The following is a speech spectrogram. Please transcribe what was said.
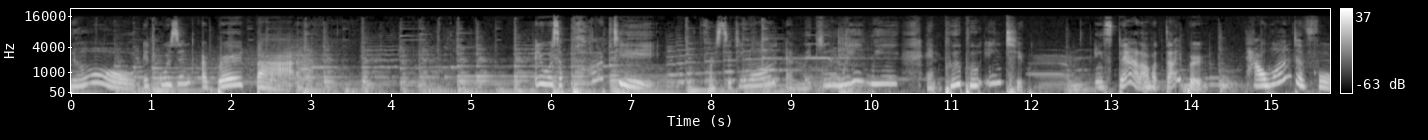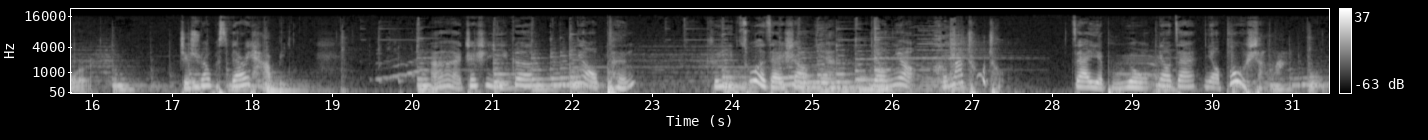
no, it wasn't a bird bath. It was a potty for sitting on and making wee wee and poo poo into instead of a diaper. How wonderful! Joshua was very happy. 啊，这是一个尿盆，可以坐在上面尿尿和拉臭臭。再也不用尿在尿布上了，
